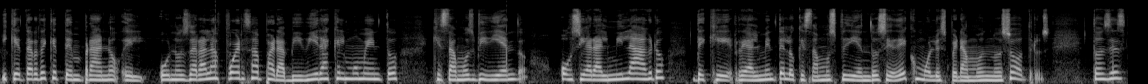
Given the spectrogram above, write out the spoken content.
y que tarde que temprano Él o nos dará la fuerza para vivir aquel momento que estamos viviendo, o se hará el milagro de que realmente lo que estamos pidiendo se dé como lo esperamos nosotros. Entonces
